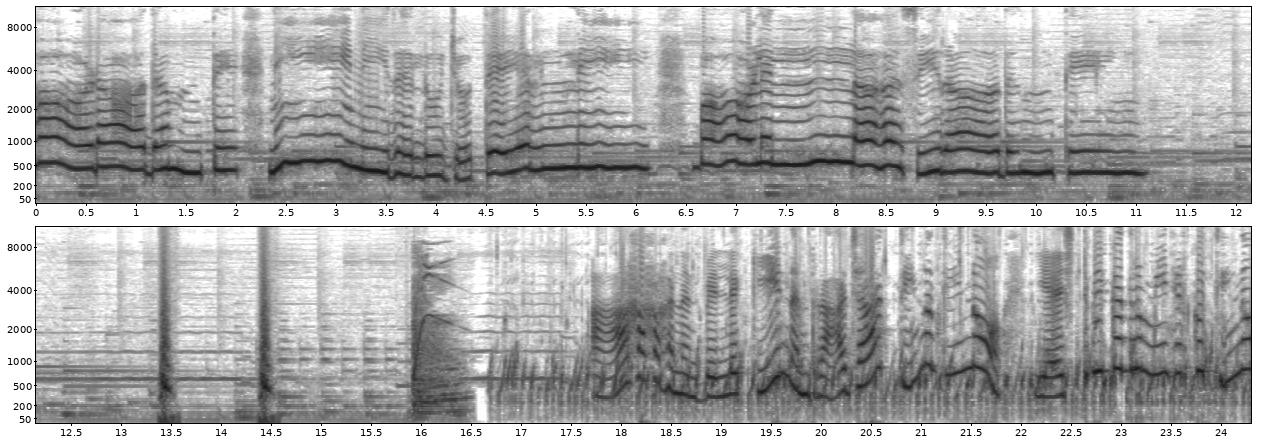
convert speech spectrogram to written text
ಹಾಡಾದಂತೆ ನೀನಿರಲು ಜೊತೆಯಲ್ಲಿ ನನ್ ಬೆಲ್ಲಕ್ಕಿ ನನ್ ರಾಜ ತಿನ್ನು ತಿನ್ನು ಎಷ್ಟು ಬೇಕಾದ್ರೂ ಮೀಗಿರ್ಕೊ ತಿನ್ನು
